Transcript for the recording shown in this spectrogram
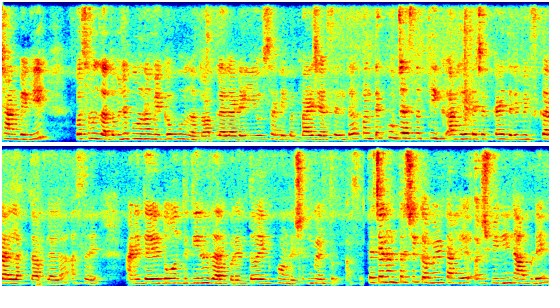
छानपैकी पसरून जातं म्हणजे पूर्ण मेकअप होऊन जातो. आपल्याला डेली यूजसाठी पण पाहिजे असेल तर. पण ते खूप जास्त थिक आहे त्याच्यात काहीतरी मिक्स करायला लागतं आपल्याला असं आहे. आणि ते दोन ते तीन हजारापर्यंत एक फाउंडेशन मिळतं असं त्याच्यानंतरची कमेंट आहे Ashwini Nabade.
